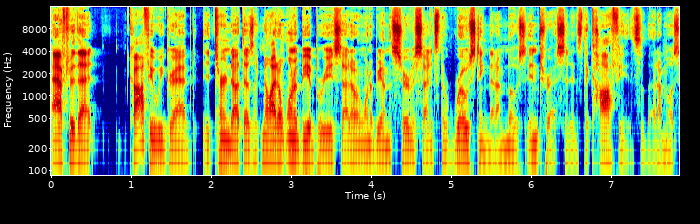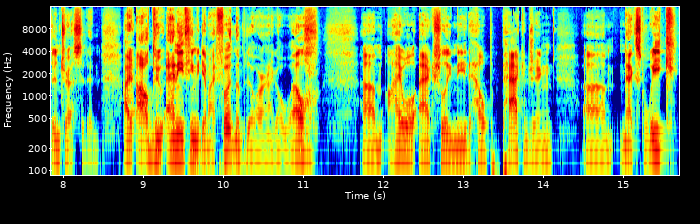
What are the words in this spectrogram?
after that coffee we grabbed, it turned out that I was like, no, I don't want to be a barista. I don't want to be on the service side. It's the roasting that I'm most interested in. It's the coffee that I'm most interested in. I, will do anything to get my foot in the door. And I go, well, um, I will actually need help packaging um, next week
